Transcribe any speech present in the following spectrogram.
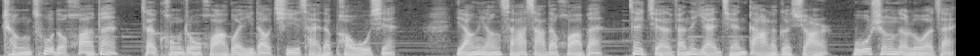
成簇的花瓣在空中划过一道七彩的抛物线，洋洋洒洒的花瓣在简凡的眼前打了个旋儿，无声地落在。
